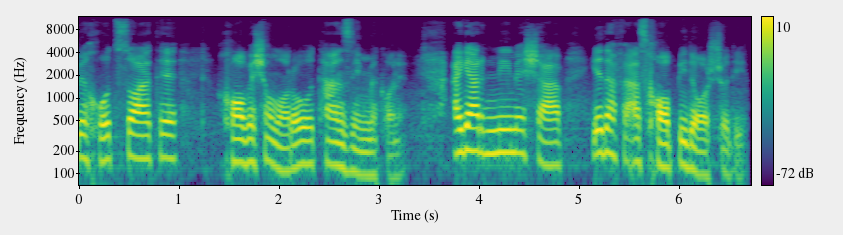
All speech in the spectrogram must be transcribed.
به خود ساعت خواب شما رو تنظیم می‌کنه. اگر نیمه شب یه دفعه از خواب بیدار شدید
